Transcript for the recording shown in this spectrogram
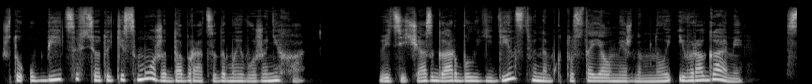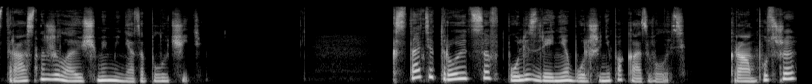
что убийца все-таки сможет добраться до моего жениха. Ведь сейчас Гар был единственным, кто стоял между мной и врагами — страстно желающими меня заполучить. Кстати, троица в поле зрения больше не показывалась. Крампус же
